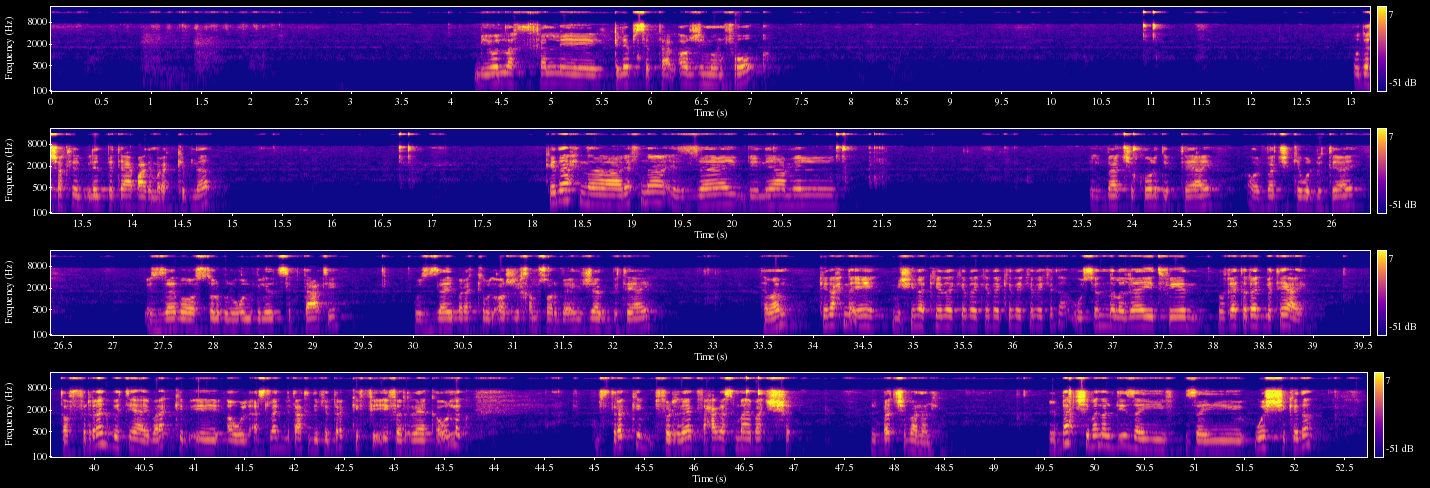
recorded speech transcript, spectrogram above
بيقول لك خلي ال clips بتاع ال RJ من فوق. وده شكل ال plate بتاعي بعد ما ركبناه. كده إحنا عرفنا إزاي بنعمل ال patch cord بتاعي أو ال patch cable بتاعي. إزاي بوصله بال wall plates بتاعتي وإزاي بركب ال RJ 45 jack بتاعي. تمام؟ كده إحنا إيه؟ مشينا كده كده كده كده كده كده وصلنا لغاية فين؟ لغاية ال rack بتاعي. طب في ال rack بتاعي بركب إيه؟ أو الأسلاك بتاعتي دي بتتركب في إيه في ال rack أقول لك بتتركب في ال rack في حاجة اسمها patch ال patch panel ال patch panel دي زي زي وش كده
